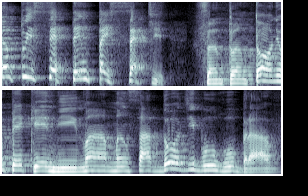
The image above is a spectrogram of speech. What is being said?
177. Santo Antônio pequenino, amansador de burro bravo.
